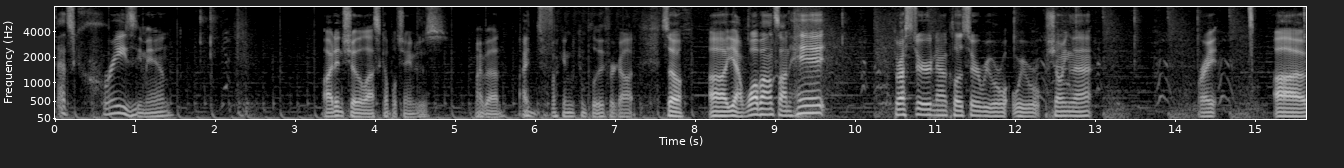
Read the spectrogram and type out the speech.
That's crazy, man. Oh, I didn't show the last couple changes. My bad. I fucking completely forgot. So, uh, yeah, wall bounce on hit. Thruster now closer. We were we were showing that, right? Uh,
